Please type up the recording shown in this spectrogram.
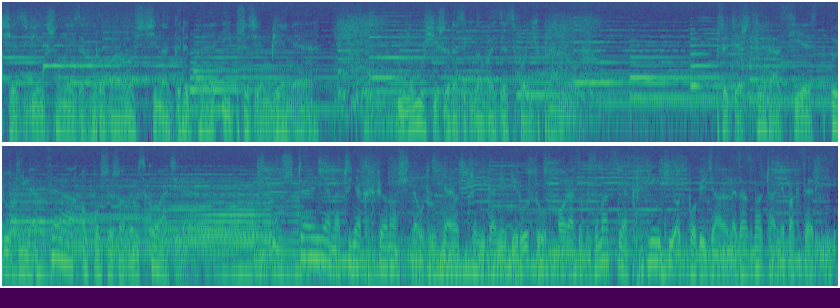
Okresie zwiększonej zachorowalności na grypę i przeziębienie nie musisz rezygnować ze swoich planów. Przecież teraz jest Rutina CA o poszerzonym składzie. Uszczelnia naczynia krwionośne, utrudniając przenikanie wirusów oraz wzmacnia krwinki odpowiedzialne za zwalczanie bakterii.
